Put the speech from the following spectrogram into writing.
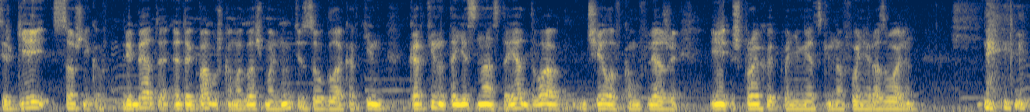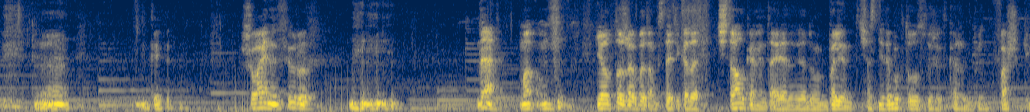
Сергей Сошников. Ребята, эта бабушка могла шмальнуть из-за угла картин. Картина-то ясна. Стоят два чела в камуфляже и шпрехают по-немецки на фоне развалин. Как это? Швайнефюрер. Да, я вот тоже об этом, кстати, когда читал комментарии, я думаю, блин, сейчас не дай бог кто услышит, скажет, блин, фашики.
